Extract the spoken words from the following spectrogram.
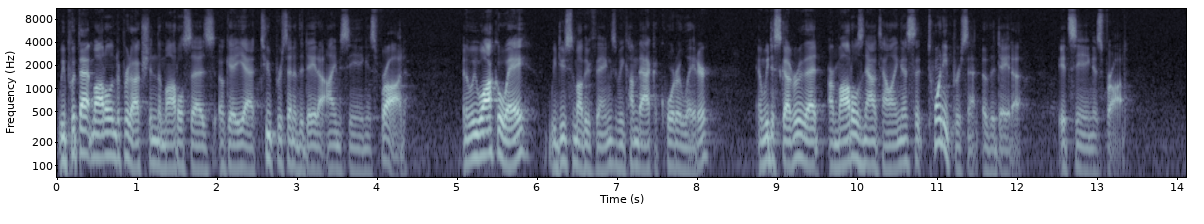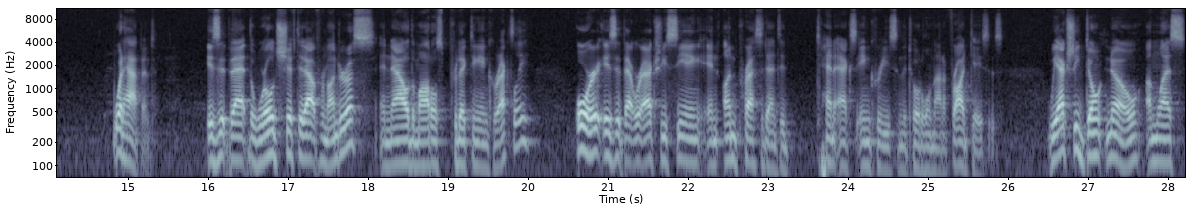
We put that model into production. The model says, okay, yeah, 2% of the data I'm seeing is fraud. And we walk away, we do some other things, and we come back a quarter later, and we discover that our model is now telling us that 20% of the data it's seeing is fraud. What happened? Is it that the world shifted out from under us and now the model's predicting incorrectly? Or is it that we're actually seeing an unprecedented 10x increase in the total amount of fraud cases? We actually don't know unless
